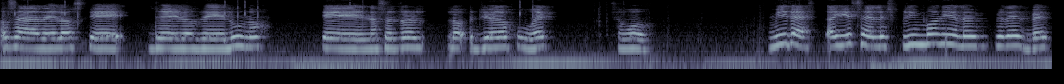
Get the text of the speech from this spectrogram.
O sea, de los que... De los del 1 Que nosotros... yo lo jugué Seguro Mira, ahí está el Spring Bonnie y el Fredbear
